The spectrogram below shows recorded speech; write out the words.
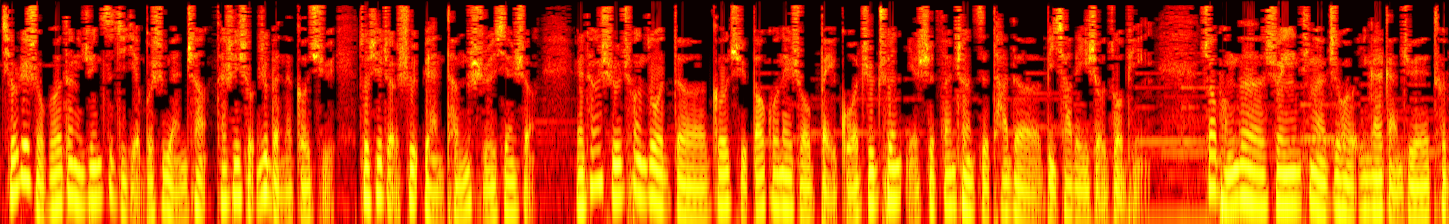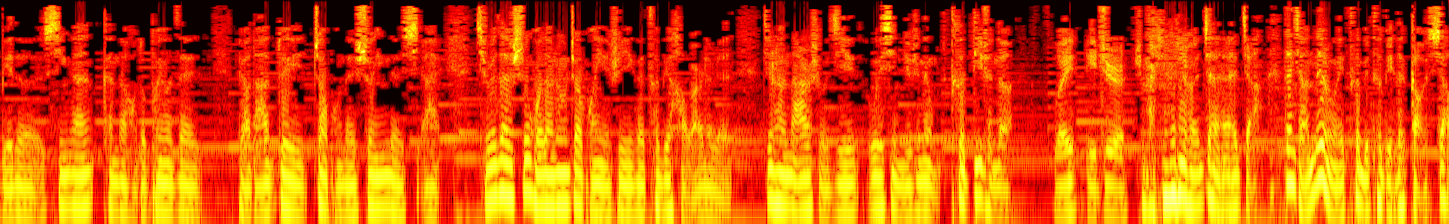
其实这首歌邓丽君自己也不是原唱，它是一首日本的歌曲，作曲者是远藤石先生。远藤石创作的歌曲包括那首《北国之春》，也是翻唱自他的笔下的一首作品。赵鹏的声音听了之后，应该感觉特别的心安。看到好多朋友在表达对赵鹏的声音的喜爱。其实，在生活当中，赵鹏也是一个特别好玩的人，经常拿着手机微信就是那种特低沉的。喂，李志，什么什么什么这样来讲，但讲的内容也特别特别的搞笑。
